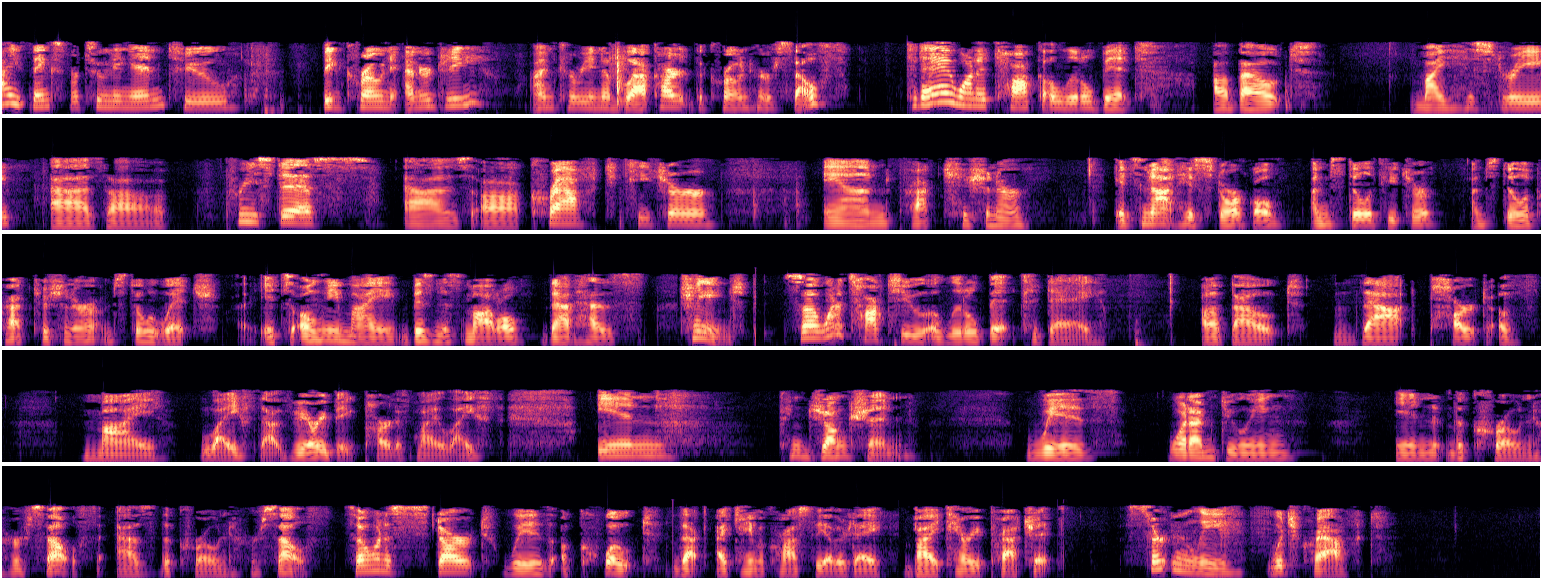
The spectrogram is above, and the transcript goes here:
Hi, thanks for tuning in to Big Crone Energy. I'm Karina Blackheart, the crone herself. Today I want to talk a little bit about my history as a priestess, as a craft teacher and practitioner. It's not historical. I'm still a teacher. I'm still a practitioner. I'm still a witch. It's only my business model that has changed. So I want to talk to you a little bit today about that part of my life, that very big part of my life, in conjunction with what I'm doing in the crone herself, as the crone herself. So I want to start with a quote that I came across the other day by Terry Pratchett. Certainly, witchcraft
